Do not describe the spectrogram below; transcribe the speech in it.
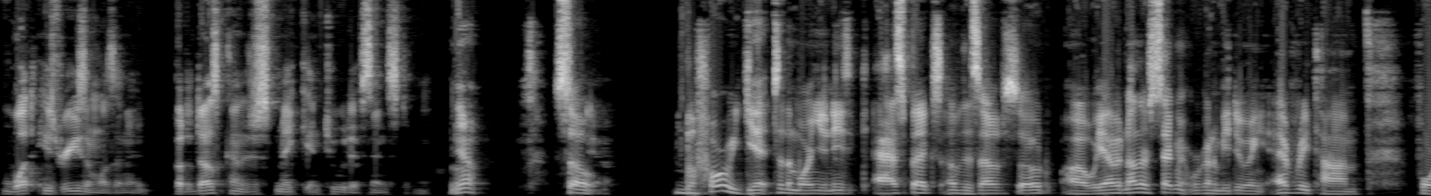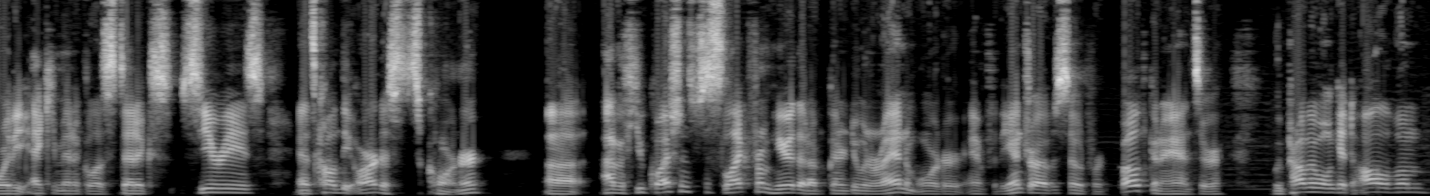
what his reason was in it, but it does kind of just make intuitive sense to me. Yeah. So Yeah. before we get to the more unique aspects of this episode, uh, we have another segment we're going to be doing every time for the Ecumenical Aesthetics series, and it's called the Artist's Corner. Uh, I have a few questions to select from here that I'm going to do in a random order, and for the intro episode, we're both going to answer. We probably won't get to all of them,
